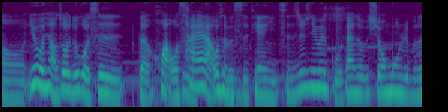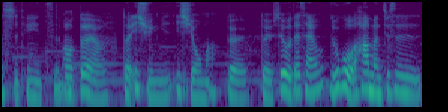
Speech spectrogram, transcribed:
哦，因为我想说，如果是的话，我猜啦，为什么十天一次？嗯、就是因为古代都休沐日不是十天一次吗？哦，对啊，对，一旬一休嘛。对对，所以我在猜，如果他们就是，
